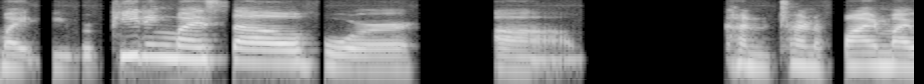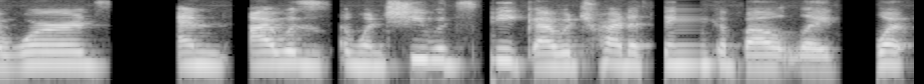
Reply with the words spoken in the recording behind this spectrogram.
might be repeating myself or um kind of trying to find my words. And i was when she would speak i would try to think about like what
